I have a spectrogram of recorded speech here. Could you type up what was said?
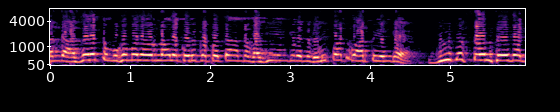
அந்த ஹசரத் முகமது அவர்களால கொடுக்கப்பட்ட அந்த வகி என்கிற அந்த வெளிப்பாட்டு வார்த்தை எங்க You just don't say that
